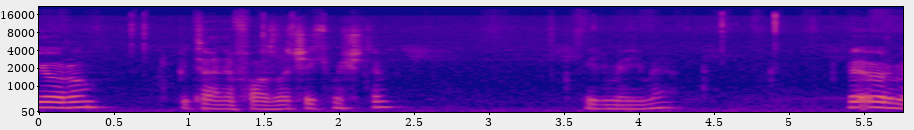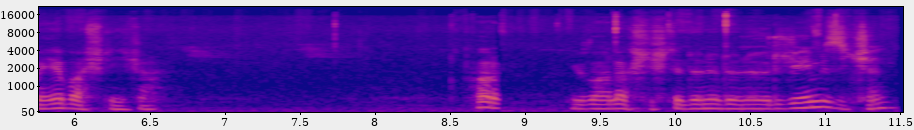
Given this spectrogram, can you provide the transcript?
Diyorum. Bir tane fazla çekmiştim. ilmeğimi ve örmeye başlayacağım. Yuvarlak şişte döne döne öreceğimiz için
